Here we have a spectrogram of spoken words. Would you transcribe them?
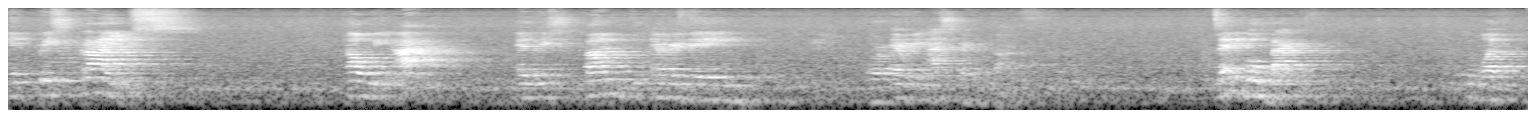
it prescribes how we act and respond to everything or every aspect of life. Let me go back to what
